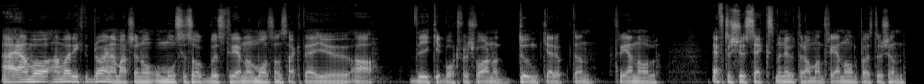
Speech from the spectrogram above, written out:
nej, han, var, han var riktigt bra i den här matchen och, och Moses Ogbus 3-0 mål som sagt är ju, ja, viker bort försvaren och dunkar upp den 3-0. Efter 26 minuter har man 3-0 på Östersund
